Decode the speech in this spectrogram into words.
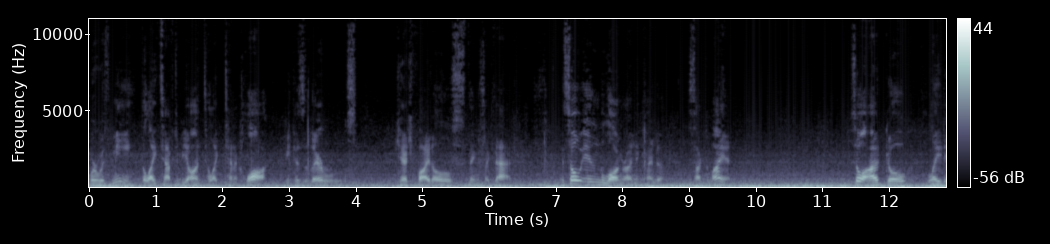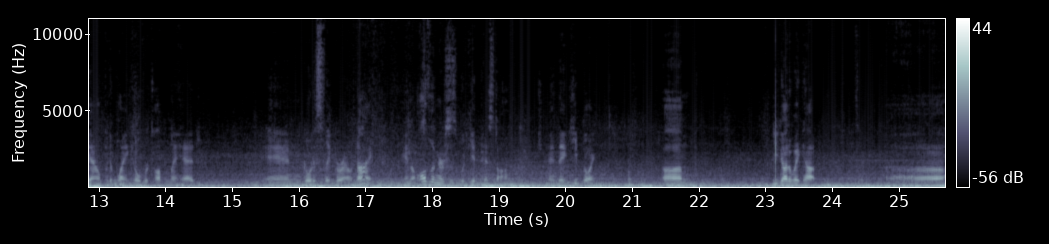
Where with me, the lights have to be on till like 10 o'clock because of their rules catch vitals, things like that. And so in the long run, it kind of sucked my end. So I would go lay down, put a blanket over top of my head, and go to sleep around nine. And all the nurses would get pissed off, and they keep going. Um, you got to wake up. It's like, uh,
